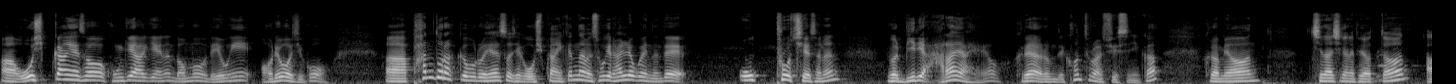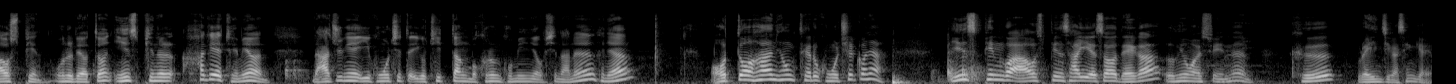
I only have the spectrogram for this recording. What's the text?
50강에서 공개하기에는 너무 내용이 어려워지고 아, 판도라급으로 해서 제가 50강이 끝나면 소개를 하려고 했는데 오프로치에서는 이걸 미리 알아야 해요. 그래야 여러분들이 컨트롤할 수 있으니까. 그러면 지난 시간에 배웠던 아웃스핀, 오늘 배웠던 인스핀을 하게 되면 나중에 이 공을 칠 때 이거 뒷땅 뭐 그런 고민이 없이 나는 그냥 어떠한 형태로 공을 칠 거냐. in spin과 out spin 사이에서 내가 응용할 수 있는 그 range가 생겨요.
